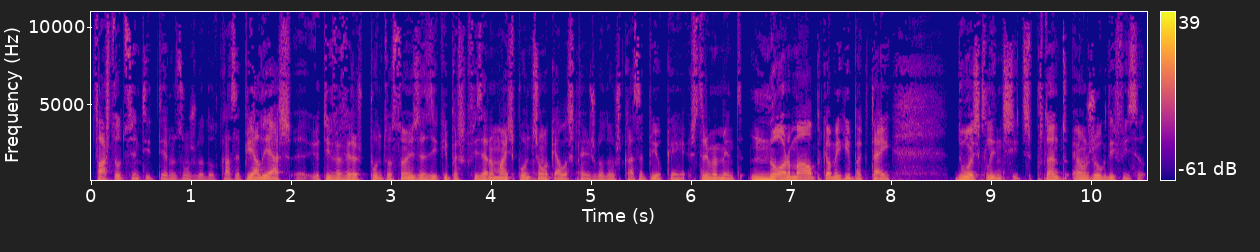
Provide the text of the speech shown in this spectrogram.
Faz todo sentido termos um jogador de Casa Pia. Aliás, eu estive a ver as pontuações, as equipas que fizeram mais pontos são aquelas que têm jogadores de Casa Pia, o que é extremamente normal, porque é uma equipa que tem duas clean sheets. Portanto, é um jogo difícil.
